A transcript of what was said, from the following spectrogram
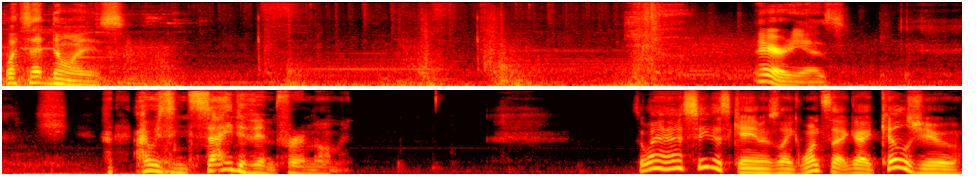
What's that noise? There he is. I was inside of him for a moment. The way I see this game is like once that guy kills you,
